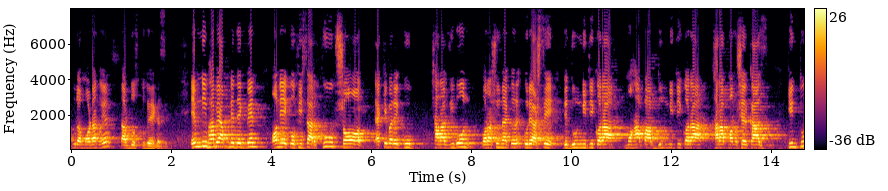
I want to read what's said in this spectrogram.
পুরা মডার্ন হয়ে তার দোস্ত হয়ে গেছে। এমনি ভাবে আপনি দেখবেন অনেক অফিসার খুব সৎ, একেবারে খুব সারা জীবন পড়াশোনা করে আসছে যে দুর্নীতি করা, মহাপাপ দুর্নীতি করা, খারাপ মানুষের কাজ। কিন্তু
